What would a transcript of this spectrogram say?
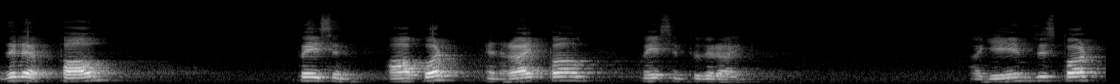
the left palm facing upward and right palm facing to the right. Again, this part.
